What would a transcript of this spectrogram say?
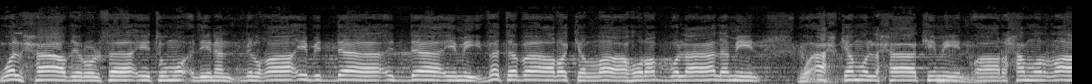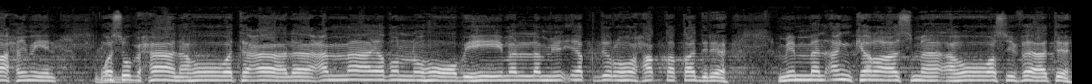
والحاضر الفائت مؤذنا بالغائب الداء الدائم فتبارك الله رب العالمين وأحكم الحاكمين وأرحم الراحمين وسبحانه وتعالى عما يظنه به من لم يقدره حق قدره ممن أنكر أسماءه وصفاته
